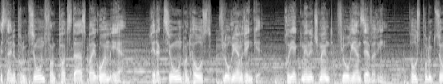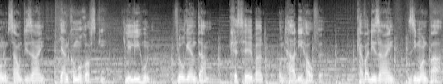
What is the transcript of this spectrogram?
ist eine Produktion von Podstars bei OMR. Redaktion und Host Florian Rinke. Projektmanagement Florian Severin. Postproduktion und Sounddesign Jan Komorowski, Lili Hun, Florian Damm, Chris Hilbert und Hardy Haufe. Coverdesign Simon Barth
